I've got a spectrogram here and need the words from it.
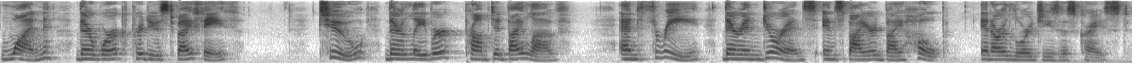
one, their work produced by faith, two, their labor prompted by love, and three, their endurance inspired by hope in our Lord Jesus Christ.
